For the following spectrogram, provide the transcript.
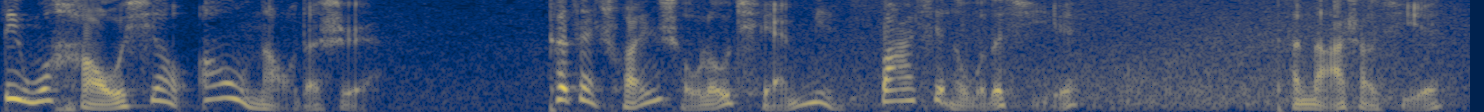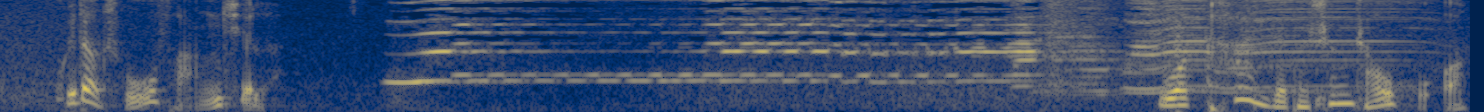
令我好笑懊恼的是，他在传手楼前面发现了我的鞋，他拿上鞋，回到厨房去了。我看着他生着火，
